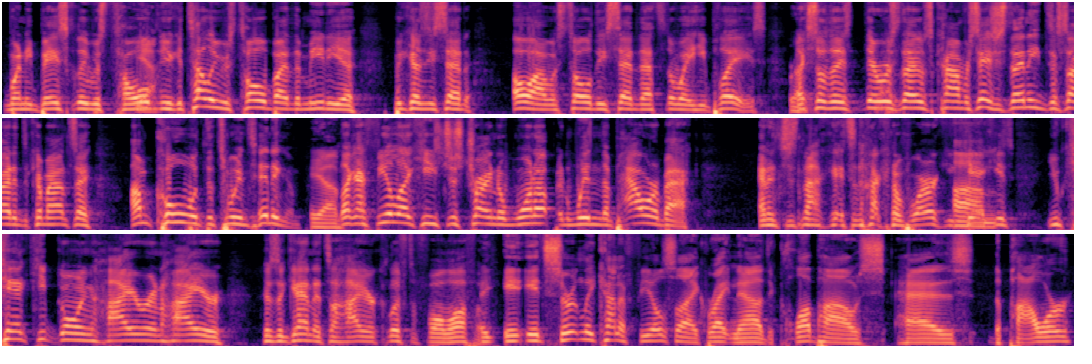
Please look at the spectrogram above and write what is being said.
when he basically was told, Yeah. you could tell he was told by the media because he said. Oh, I was told he said that's the way he plays. Like so, there was those conversations. Then he decided to come out and say, "I'm cool with the Twins hitting him." Yeah. Like I feel like he's just trying to one up and win the power back, and it's just not. It's not going to work. You Um, can't. keep, you can't keep going higher and higher because again, it's a higher cliff to fall off of. It, it certainly kind of feels like right now the clubhouse has the power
